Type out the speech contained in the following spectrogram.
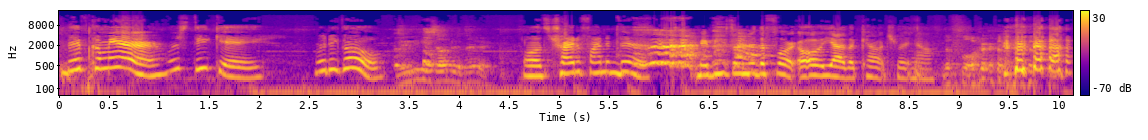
Dave, come here. Where's DK? Where'd he go? Maybe he's under there. Well, let's try to find him there. Maybe he's under the floor. Oh, yeah, the couch right now. The floor.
